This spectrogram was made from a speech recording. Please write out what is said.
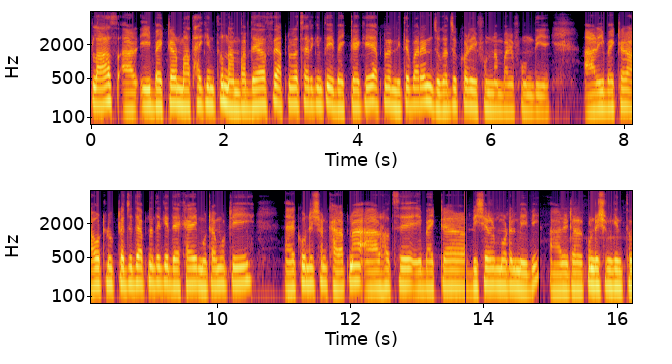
প্লাস আর এই বাইকটার মাথায় কিন্তু নাম্বার দেওয়া আছে। আপনারা চাইলে কিন্তু এই বাইকটাকে আপনারা নিতে পারেন, যোগাযোগ করে এই ফোন নাম্বারে ফোন দিয়ে। আর এই বাইকটার আউটলুকটা যদি আপনাদেরকে দেখাই, মোটামুটি কন্ডিশন খারাপ না। আর হচ্ছে এই বাইকটা বিশের মডেল মেবি আর এটার কন্ডিশন কিন্তু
